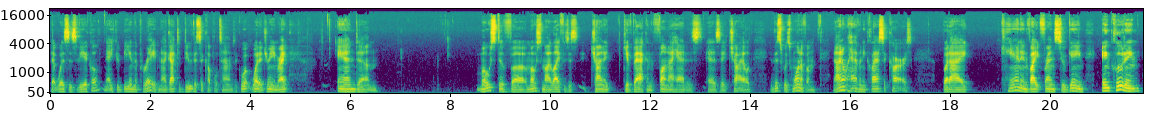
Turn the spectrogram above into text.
that was this vehicle, yeah, you could be in the parade. And I got to do this a couple times. Like what what a dream, right? And um, most of uh, most of my life is just trying to give back and the fun I had as as a child. This was one of them. Now I don't have any classic cars, but I can invite friends to a game, including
